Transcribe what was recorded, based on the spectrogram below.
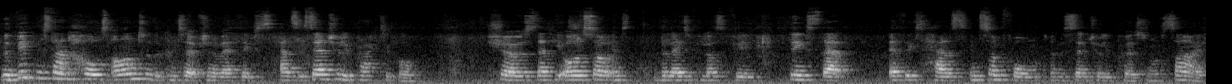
That Wittgenstein holds on to the conception of ethics as essentially practical shows that he also, in the later philosophy, thinks that ethics has, in some form, an essentially personal side.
